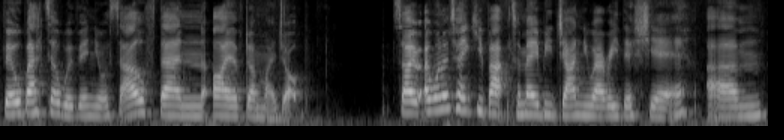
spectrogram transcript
feel better within yourself, then I have done my job. So I want to take you back to maybe January this year. Um,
